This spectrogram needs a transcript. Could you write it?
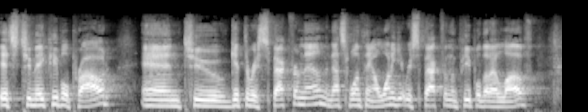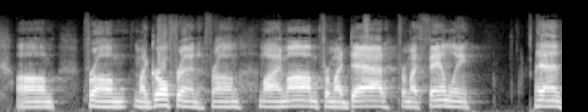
it's to make people proud and to get the respect from them. And that's one thing. I want to get respect from the people that I love, um, from my girlfriend, from my mom, from my dad, from my family, and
